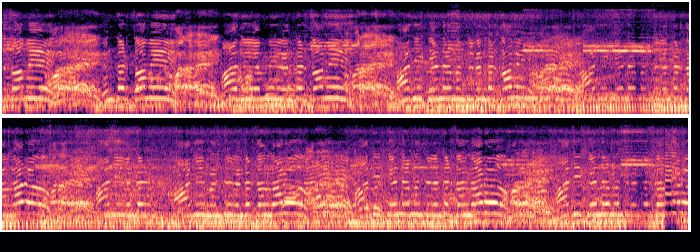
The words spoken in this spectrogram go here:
వెంకట స్వామి వెంకట స్వామి మాజీ ఎంపీ వెంకట స్వామి మాజీ కేంద్ర మంత్రి వెంకట స్వామి మాజీ కేంద్ర మంత్రి వెంకట స్వామి గారు! మాజీ వెంకట మాజీ మంత్రి వెంకట స్వామి గారు! మాజీ కేంద్ర మంత్రి వెంకట స్వామి గారు! మాజీ కేంద్ర మంత్రి వెంకట స్వామి గారు!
